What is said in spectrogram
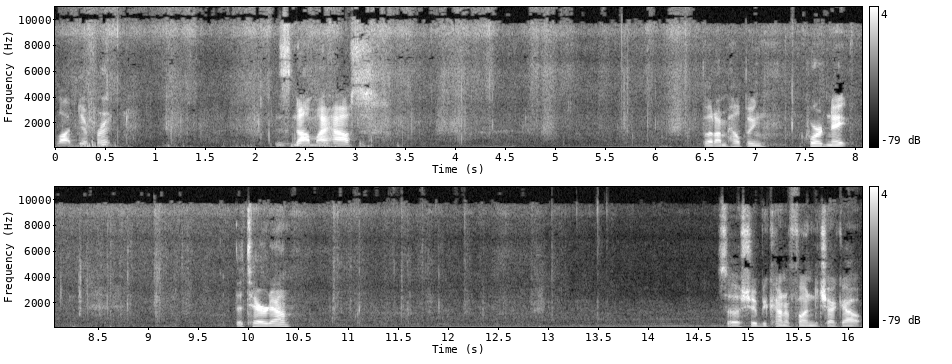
a lot different. This is not my house, but I'm helping coordinate the teardown. So it should be kind of fun to check out.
